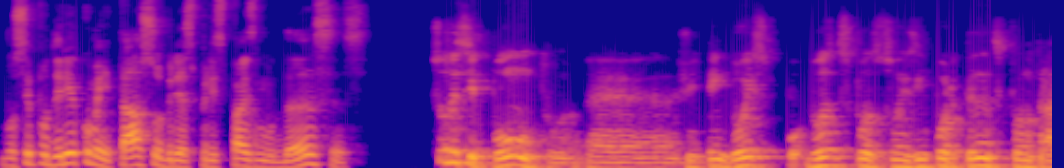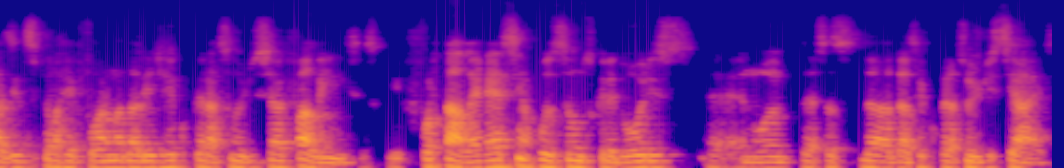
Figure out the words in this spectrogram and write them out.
você poderia comentar sobre as principais mudanças? Sobre esse ponto, é, a gente tem dois, duas disposições importantes que foram trazidas pela reforma da Lei de Recuperação Judicial e Falências, que fortalecem a posição dos credores é, no âmbito dessas, da, das recuperações judiciais.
